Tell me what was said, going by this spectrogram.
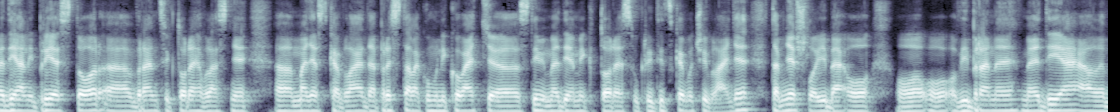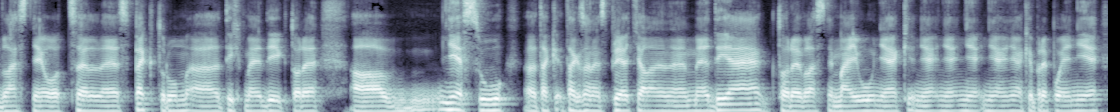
mediálny priestor, v rámci ktorého vlastne maďarská vláda prestala komunikovať s tými médiami, ktoré sú kritické voči vláde. Tam nešlo iba o, o, o vybrané médiá, ale vlastne o celé spektrum tých médií, ktoré nie sú tak, tzv. spriateľené médiá, ktoré vlastne majú nejak, ne, ne, ne, nejaké prepojenie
